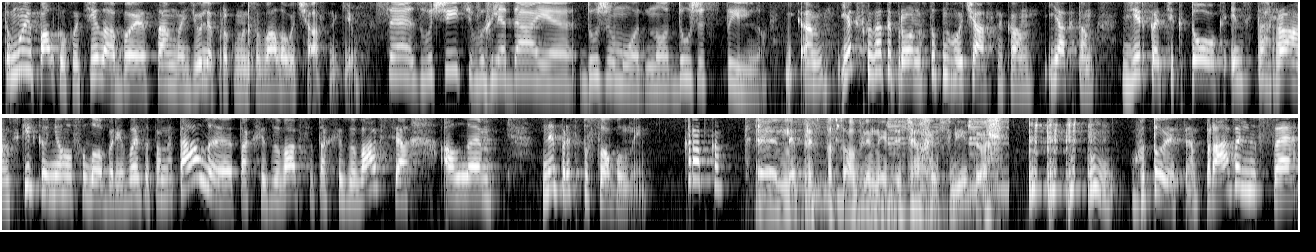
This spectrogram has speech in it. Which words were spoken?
Тому і палку хотіла, аби саме Юля прокоментувала учасників. Це звучить, виглядає дуже модно, дуже стильно. Ем, Як сказати про наступного учасника? Як там зірка TikTok, Instagram, скільки у нього фоловерів? Ви запам'ятали? Так хизувався, так хизувався, але не приспособлений. Крапка. не приспособлений до цього світу. Готуюся правильно все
